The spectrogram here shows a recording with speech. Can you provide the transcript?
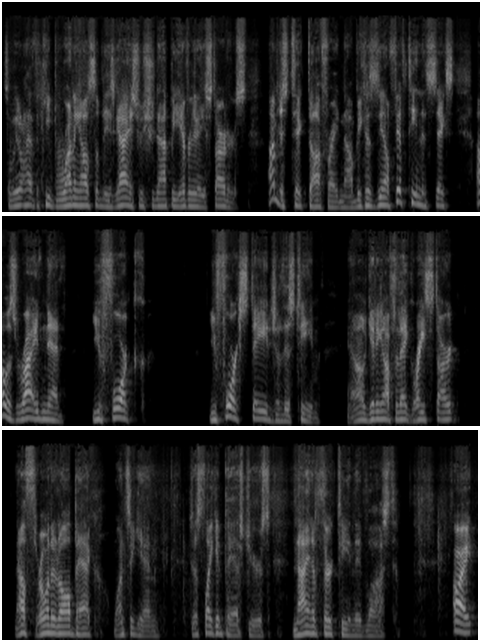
so we don't have to keep running out some of these guys who should not be everyday starters. I'm just ticked off right now because you know 15 and 6, I was riding that euphoric euphoric stage of this team. You know, getting off to that great start, now throwing it all back once again, just like in past years. 9 of 13 they've lost. All right.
